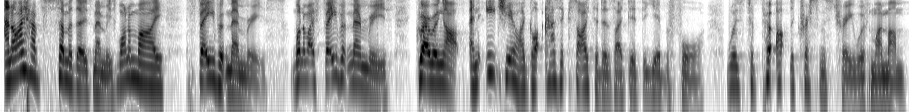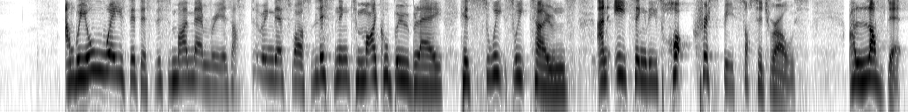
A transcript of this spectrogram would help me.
And I have some of those memories. One of my favorite memories, one of my favorite memories growing up, and each year I got as excited as I did the year before, was to put up the Christmas tree with my mum. And we always did this. This is my memory, is us doing this whilst listening to Michael Bublé, his sweet, sweet tones, and eating these hot, crispy sausage rolls. I loved it.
